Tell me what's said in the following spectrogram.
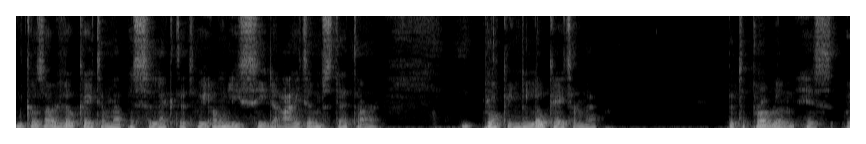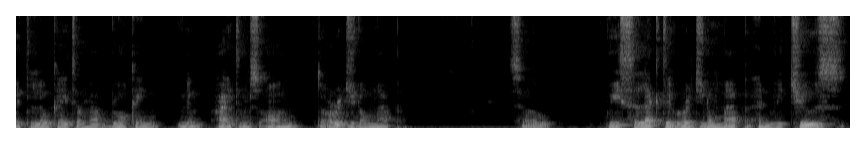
Because our locator map is selected, we only see the items that are blocking the locator map. But the problem is with the locator map blocking the items on the original map. So we select the original map and we choose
